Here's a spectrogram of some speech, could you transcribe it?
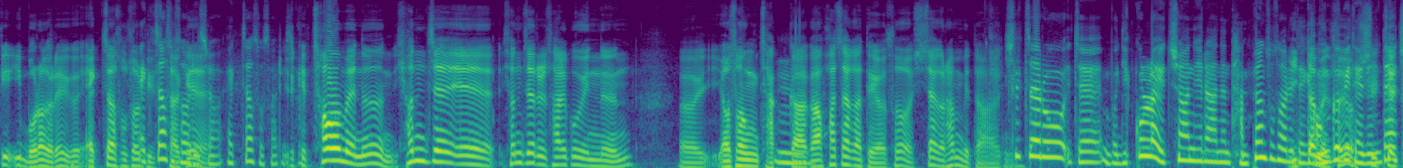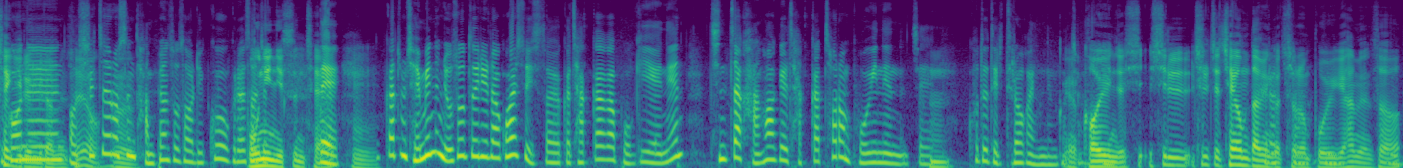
이, 이 뭐라 그래? 그 액자 소설 액자 비슷하게 소설이죠. 액자 소설이죠. 이렇게 처음에는 현재의 현재를 살고 있는 어, 여성 작가가 화자가 되어서 시작을 합니다. 실제로 이제 뭐 니콜라 유치원이라는 단편 소설이 되게 있다면서요? 언급이 되는데 실제 책 그거는 어? 실제로 쓴 응. 단편 소설이고 그래서 본인이 쓴 책. 네. 음. 그러니까 좀 재밌는 요소들이라고 할 수 있어요. 그러니까 작가가 보기에는 진짜 강하길 작가처럼 보이는 이제 음. 코드들이 들어가 있는 거죠. 거의 이제 시- 실, 실제 체험담인 그렇죠. 것처럼 보이게 음. 하면서 음.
